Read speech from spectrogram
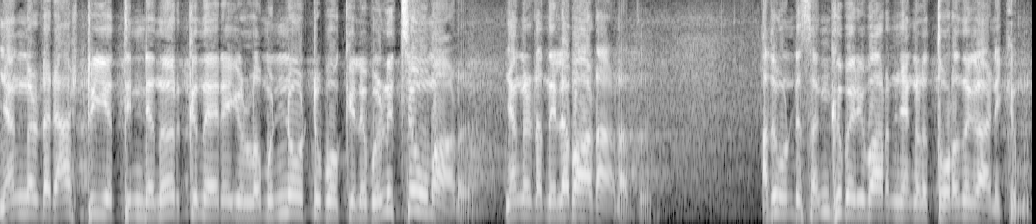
ഞങ്ങളുടെ രാഷ്ട്രീയത്തിന്റെ നേർക്കുനേരെയുള്ള മുന്നോട്ട് പോക്കിലെ വെളിച്ചവുമാണ് ഞങ്ങളുടെ നിലപാടാണത്. അതുകൊണ്ട് സംഘപരിവാറിന് ഞങ്ങൾ തുറന്നു കാണിക്കും.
